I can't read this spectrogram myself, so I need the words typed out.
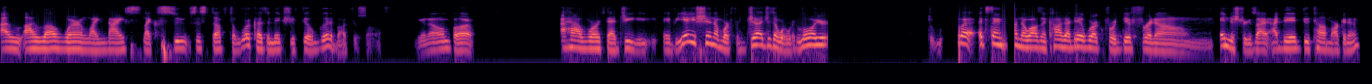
I, I love wearing like nice like suits and stuff to work because it makes you feel good about yourself, you know. But I have worked at GE Aviation. I worked for judges. I worked with lawyers. But at the same time, though, while I was in college, I did work for different um industries. I, I did do telemarketing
